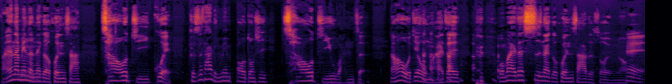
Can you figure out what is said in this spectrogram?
反正那边的那个婚纱超级贵，可是它里面包的东西超级完整。然后我记得我们还在 我们还在试那个婚纱的时候，有没有？对，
